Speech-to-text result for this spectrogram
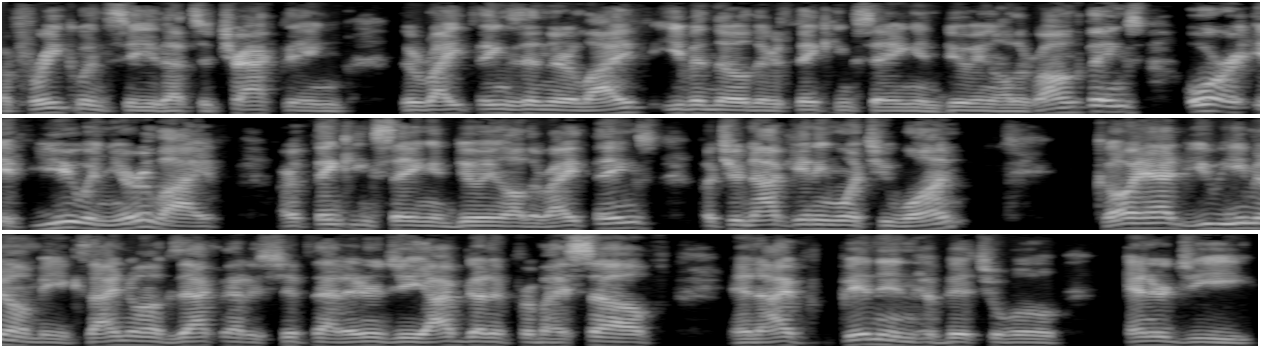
a frequency that's attracting the right things in their life even though they're thinking saying and doing all the wrong things. Or if you in your life are thinking saying and doing all the right things but you're not getting what you want go ahead you email me because i know exactly how to shift that energy. I've done it for myself and I've been in habitual energy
